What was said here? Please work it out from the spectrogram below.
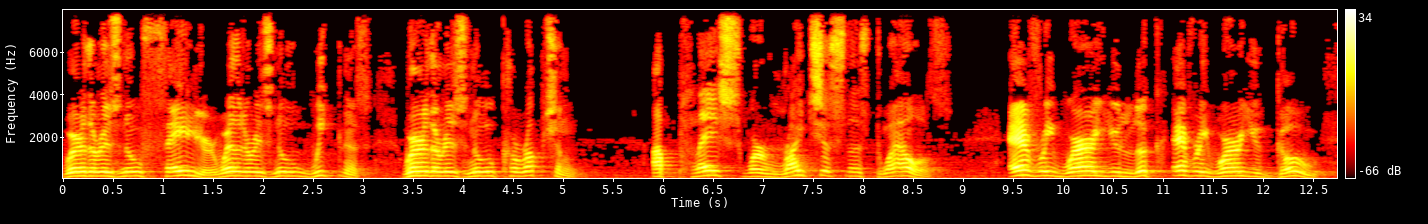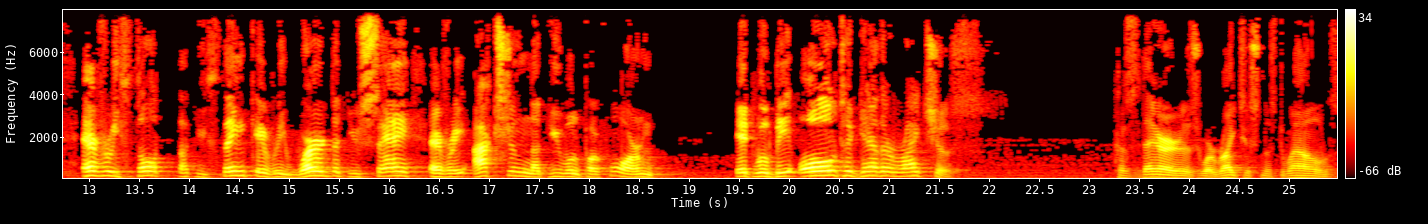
where there is no failure, where there is no weakness, where there is no corruption a place where righteousness dwells. Everywhere you look, everywhere you go, every thought that you think, every word that you say, every action that you will perform, it will be altogether righteous. Because there is where righteousness dwells.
